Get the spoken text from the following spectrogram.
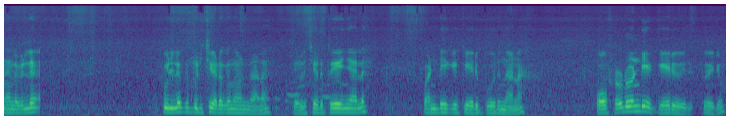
നിലവിൽ പുല്ലൊക്കെ പിടിച്ച് കിടക്കുന്നതുകൊണ്ടാണ്. തെളിച്ചെടുത്ത് കഴിഞ്ഞാൽ വണ്ടിയൊക്കെ കയറി പോരുന്നതാണ്. ഓഫ് റോഡ് വണ്ടിയൊക്കെ കയറി വരും.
